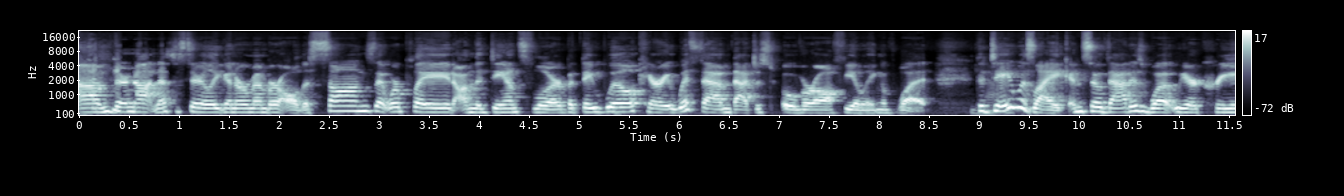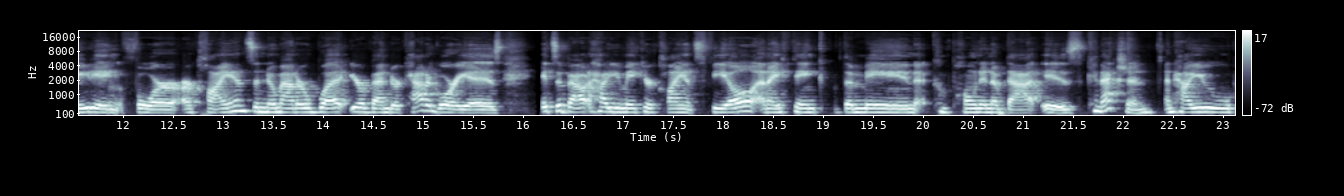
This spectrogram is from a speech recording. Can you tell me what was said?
Um, they're not necessarily going to remember all the songs that were played on the dance floor, but they will carry with them that just overall feeling of what the yeah. day was like. And so that is what we are creating for our clients. And no matter what your vendor category is, it's about how you make your clients feel. And I think the main component of that is connection and how you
